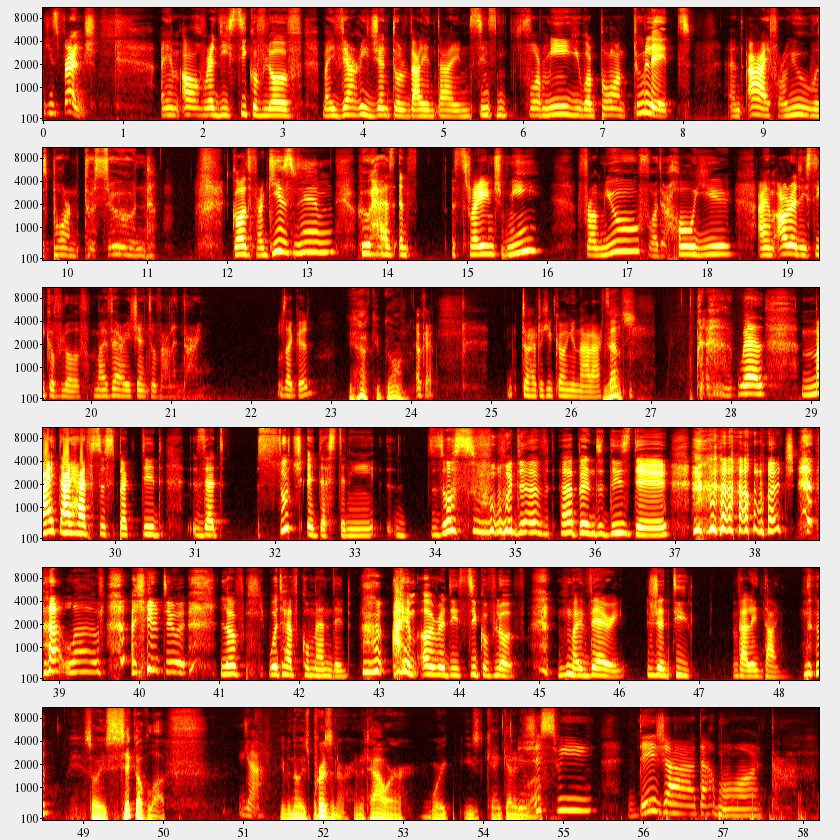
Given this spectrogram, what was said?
He's French. I am already sick of love, my very gentle Valentine, since for me you were born too late, and I for you was born too soon. God forgives him who has estranged me from you for the whole year. I am already sick of love, my very gentle Valentine. Was that good? yeah, keep going. Okay. Do I have to keep going in that accent? Yes. Well, might I have suspected that such a destiny thus would have happened this day? How much that love, I can't do it, love would have commanded. I am already sick of love, my very genteel Valentine. So he's sick of love, yeah. even though he's prisoner in a tower where he, he can't get any Je love. suis déjà dormant,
